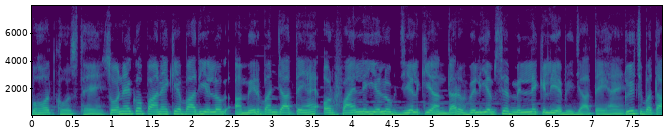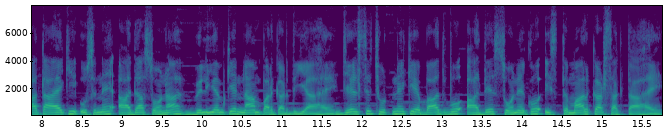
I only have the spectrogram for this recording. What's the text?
बहुत खुश थे। सोने को पाने के बाद ये लोग अमीर बन जाते हैं और फाइनली ये लोग जेल के अंदर विलियम से मिलने के लिए भी जाते हैं। ट्विच बताता है कि उसने आधा सोना विलियम के नाम पर कर दिया है। जेल से छूटने के बाद वो आधे सोने को इस्तेमाल कर सकता है।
